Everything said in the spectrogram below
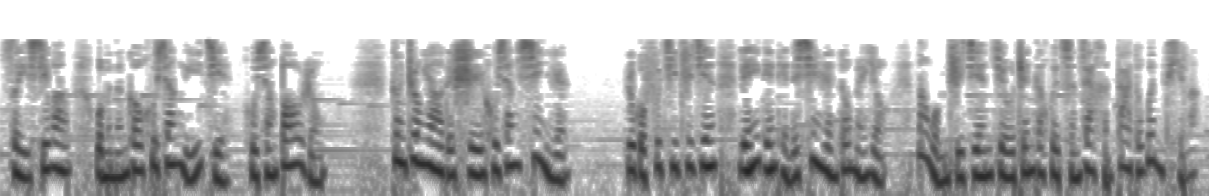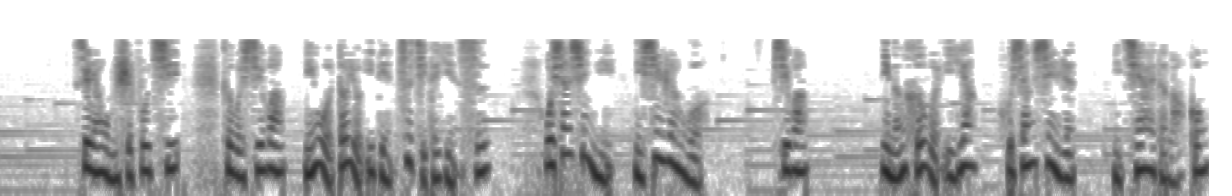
所以希望我们能够互相理解、互相包容，更重要的是互相信任。如果夫妻之间连一点点的信任都没有，那我们之间就真的会存在很大的问题了。虽然我们是夫妻，可我希望你我都有一点自己的隐私。我相信你，你信任我，希望你能和我一样互相信任，你亲爱的老公。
